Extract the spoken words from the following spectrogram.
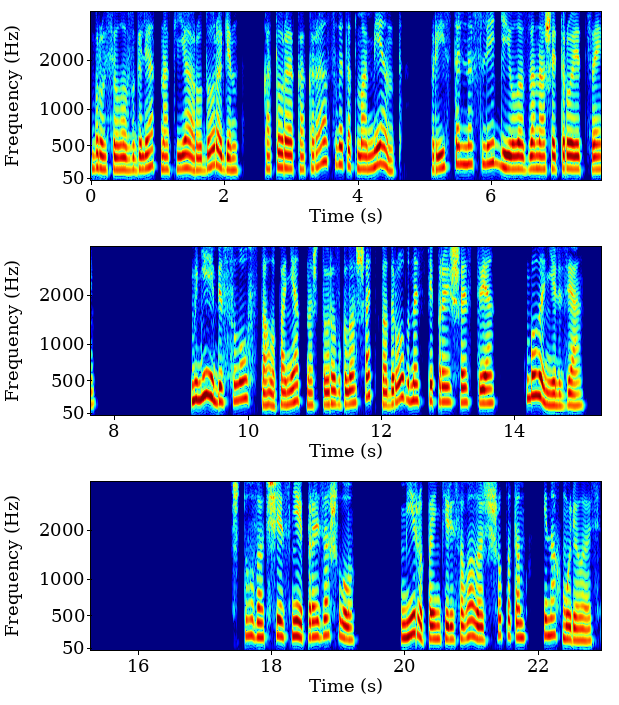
бросила взгляд на Кьяру Дорогин, которая как раз в этот момент пристально следила за нашей троицей. Мне и без слов стало понятно, что разглашать подробности происшествия было нельзя. Что вообще с ней произошло? Мира поинтересовалась шепотом и нахмурилась.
